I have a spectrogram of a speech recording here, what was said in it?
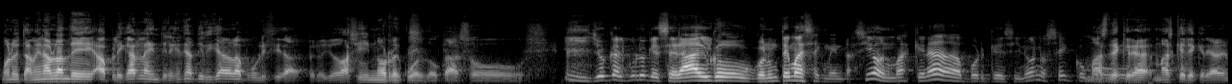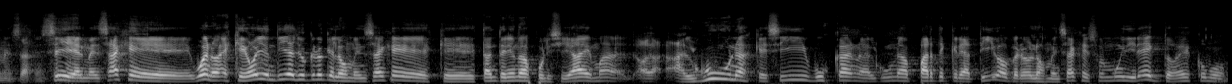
Bueno, y también hablan de aplicar la inteligencia artificial a la publicidad, pero yo así no recuerdo casos. Y yo calculo que será algo con un tema de segmentación, más que nada, porque si no, no sé cómo... Más, de crear, más que de crear el mensaje. Sí, el mensaje, bueno, es que hoy en día yo creo que los mensajes que están teniendo las publicidades, más, algunas que sí buscan alguna parte creativa, pero los mensajes son muy directos, es como,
